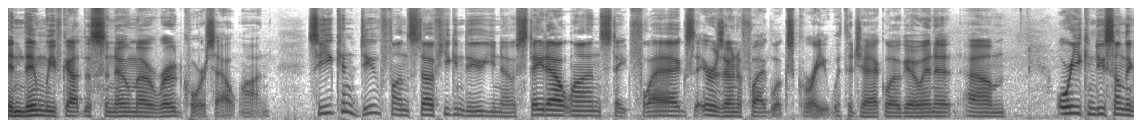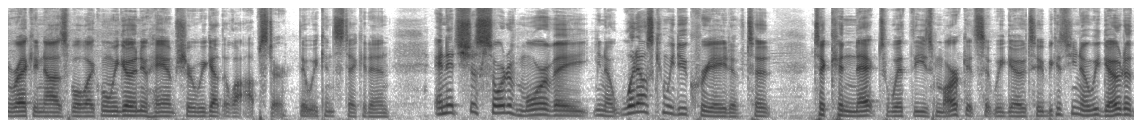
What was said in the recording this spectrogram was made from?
and then we've got the Sonoma road course outline. So you can do fun stuff. You can do, you know, state outlines, state flags. The Arizona flag looks great with the Jack logo in it. Um, or you can do something recognizable, like when we go to New Hampshire, we got the lobster that we can stick it in. And it's just sort of more of a, you know, what else can we do creative to to connect with these markets that we go to? Because you know we go to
